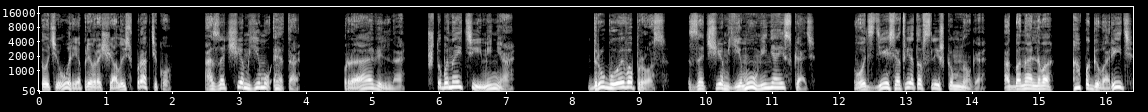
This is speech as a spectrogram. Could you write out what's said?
то теория превращалась в практику. А зачем ему это? Правильно, чтобы найти меня. Другой вопрос. Зачем ему меня искать? Вот здесь ответов слишком много. От банального «а поговорить»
